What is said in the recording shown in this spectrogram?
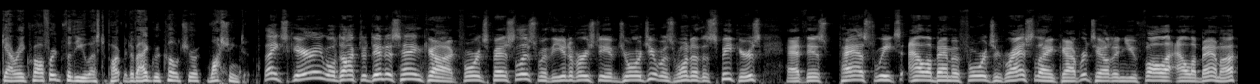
Gary Crawford for the U.S. Department of Agriculture, Washington. Thanks, Gary. Well, Dr. Dennis Hancock Hancock, forage specialist with the University of Georgia, was one of the speakers at this past week's Alabama Forage and Grassland Conference held in Eufaula, Alabama.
